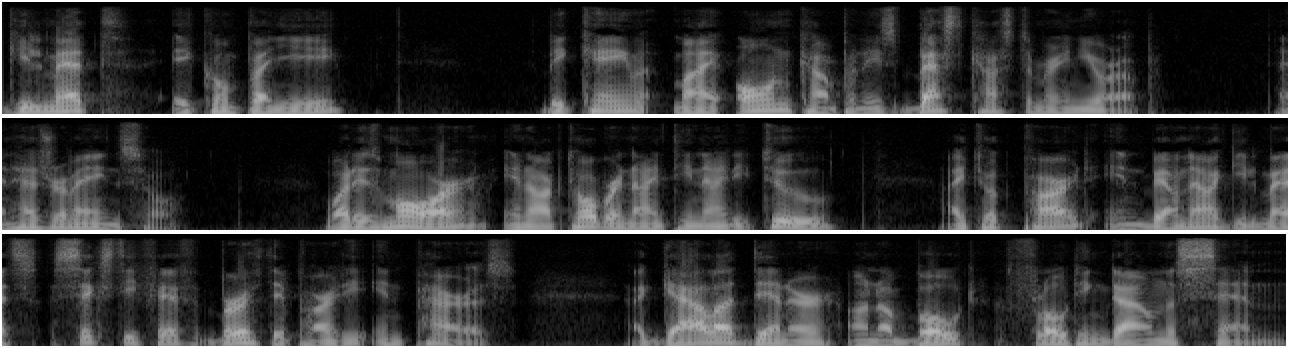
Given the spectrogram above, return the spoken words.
Guillemette et Compagnie became my own company's best customer in Europe, and has remained so. What is more, in October 1992, I took part in Bernard Guillemette's 65th birthday party in Paris, a gala dinner on a boat floating down the Seine.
